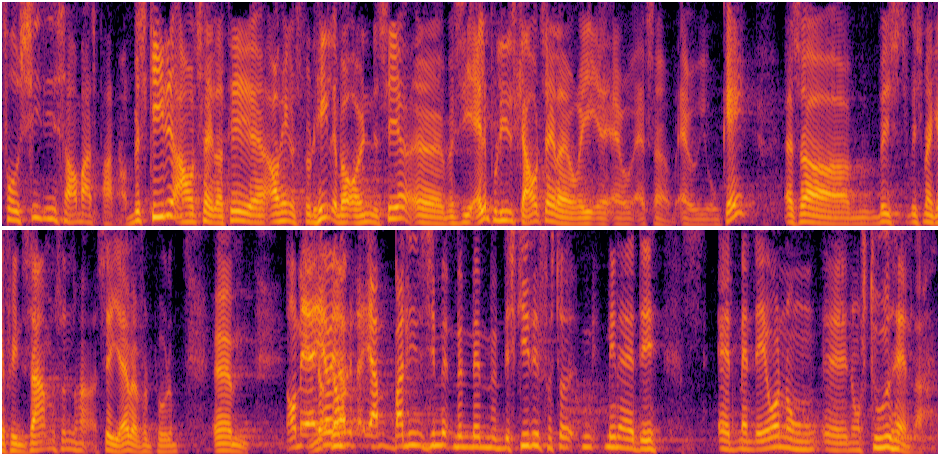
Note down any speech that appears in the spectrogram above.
forudsigelige samarbejdspartner. Beskidte aftaler, det afhænger selvfølgelig helt af, hvad øjnene ser. Øh, vil sige, alle politiske aftaler er jo, er jo, altså, er jo okay. Altså, hvis, hvis man kan finde sammen, sådan har, ser jeg i hvert fald på det. Øhm, Nå, men jeg, jeg, jeg, jeg, jeg bare lige sige, med, med, med beskidte forstået, mener jeg det, at man laver nogle, øh, nogle studehandler.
